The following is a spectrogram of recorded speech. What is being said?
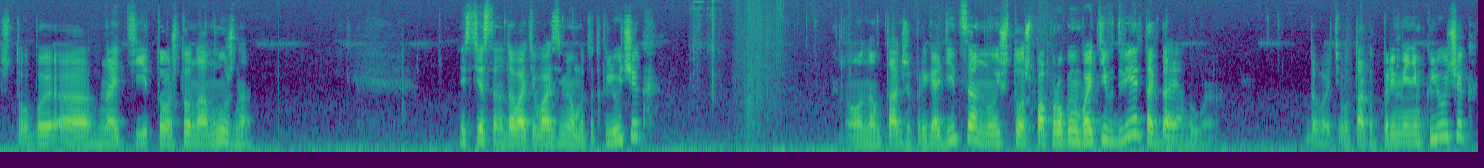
чтобы а, найти то, что нам нужно. Естественно, давайте возьмем этот ключик. Он нам также пригодится. Ну и что ж, попробуем войти в дверь тогда, я думаю. Давайте вот так вот применим ключик.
